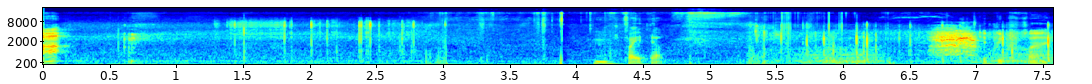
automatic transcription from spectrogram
อะอืมไฟดับจะปิดไฟโ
